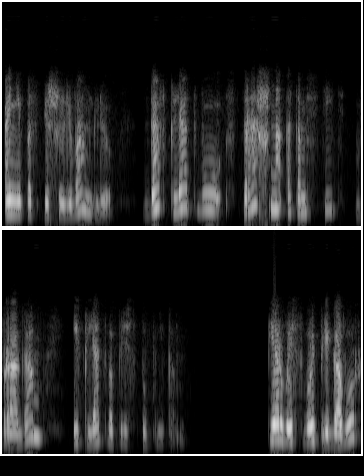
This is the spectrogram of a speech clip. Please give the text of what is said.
Они поспешили в Англию, дав клятву страшно отомстить врагам и клятва преступникам. Первый свой приговор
